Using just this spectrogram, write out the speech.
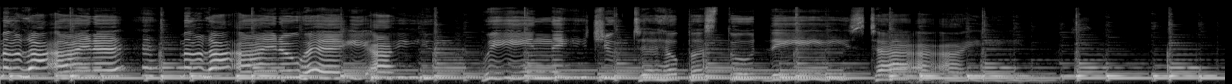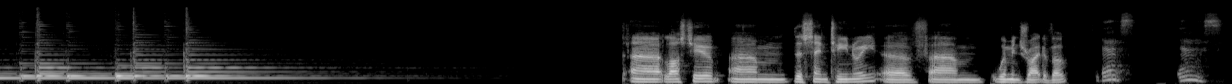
malign, malign, away are you? We need you to help us through these times. Uh, last year, um, the centenary of um, women's right to vote. Yes, yes,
